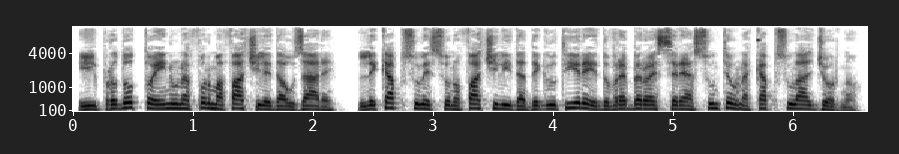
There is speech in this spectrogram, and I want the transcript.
il prodotto è in una forma facile da usare, le capsule sono facili da deglutire e dovrebbero essere assunte una capsula al giorno.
